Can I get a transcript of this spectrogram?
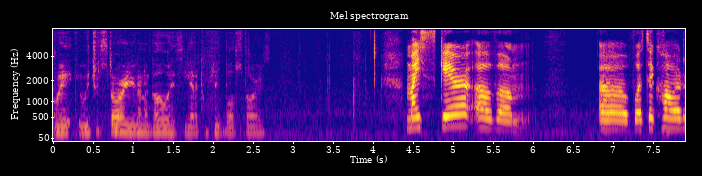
Wait, which story you're gonna go with? You gotta complete both stories. My scare of um of what's it called?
